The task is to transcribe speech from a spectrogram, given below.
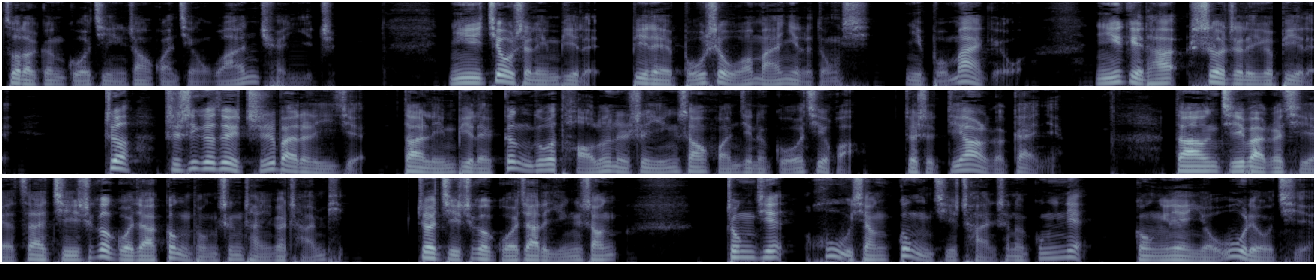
做到跟国际营商环境完全一致。你就是零壁垒，壁垒不是我买你的东西，你不卖给我，你给他设置了一个壁垒。这只是一个最直白的理解，但零壁垒更多讨论的是营商环境的国际化，这是第二个概念。当几百个企业在几十个国家共同生产一个产品，这几十个国家的营商。中间互相供给产生的供应链，供应链有物流企业、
